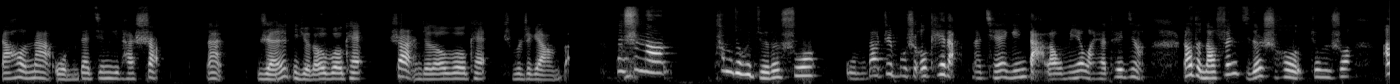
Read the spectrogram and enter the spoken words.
然后那我们再经历他事儿，那人你觉得 O 不 OK？事儿你觉得 O 不 OK？是不是这个样子？但是呢，他们就会觉得说，我们到这步是 OK 的，那钱也给你打了，我们也往下推进了。然后等到分级的时候，就是说。啊，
